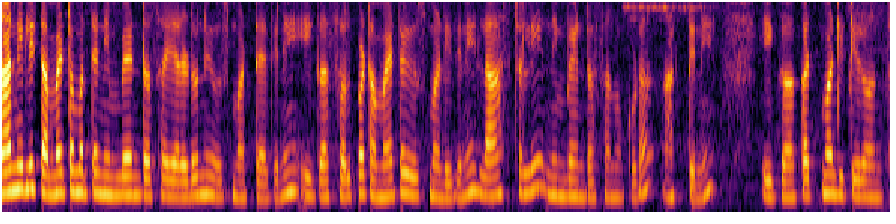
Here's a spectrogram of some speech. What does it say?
ನಾನಿಲ್ಲಿ ಟೊಮೆಟೊ ಮತ್ತು ನಿಂಬೆಹಣ್ಣು ರಸ ಎರಡೂ ಯೂಸ್ ಮಾಡ್ತಾ ಇದ್ದೀನಿ. ಈಗ ಸ್ವಲ್ಪ ಟೊಮೆಟೊ ಯೂಸ್ ಮಾಡಿದ್ದೀನಿ. ಲಾಸ್ಟಲ್ಲಿ ನಿಂಬೆಹಣ್ಣು ರಸನೂ ಕೂಡ ಹಾಕ್ತೀನಿ. ಈಗ ಕಟ್ ಮಾಡಿಟ್ಟಿರೋ ಅಂಥ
